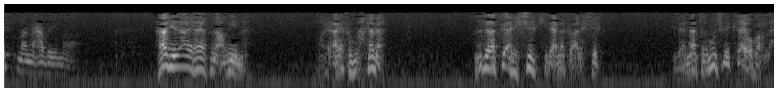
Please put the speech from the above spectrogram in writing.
إثما عظيما. هذه الآية آية عظيمة وهي آية محكمة. نزلت في أهل الشرك ماتوا على الشرك. إذا مات المشرك لا يغفر له.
